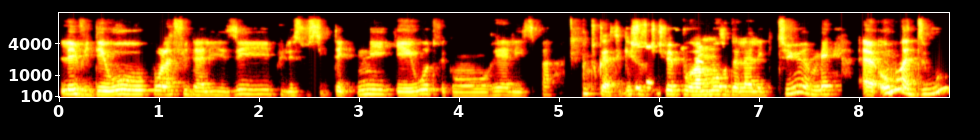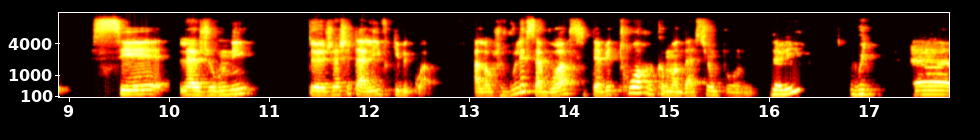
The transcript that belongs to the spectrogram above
les vidéos, pour la finaliser, puis les soucis techniques et autres, fait qu'on réalise pas. En tout cas, c'est quelque chose que tu fais pour amour de la lecture. Mais au mois d'août, c'est la journée de J'achète un livre québécois. Alors, je voulais savoir si tu avais trois recommandations pour nous. De livres? Oui. Euh,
